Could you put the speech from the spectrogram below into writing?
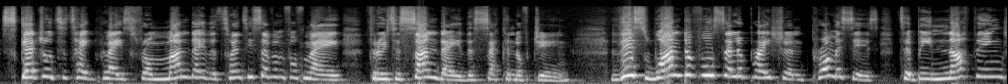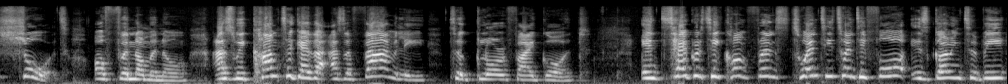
scheduled to take place from Monday, the 27th of May, through to Sunday, the 2nd of June. This wonderful celebration promises to be nothing short of phenomenal as we come together as a family to glorify God. Integrity Conference 2024 is going to be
